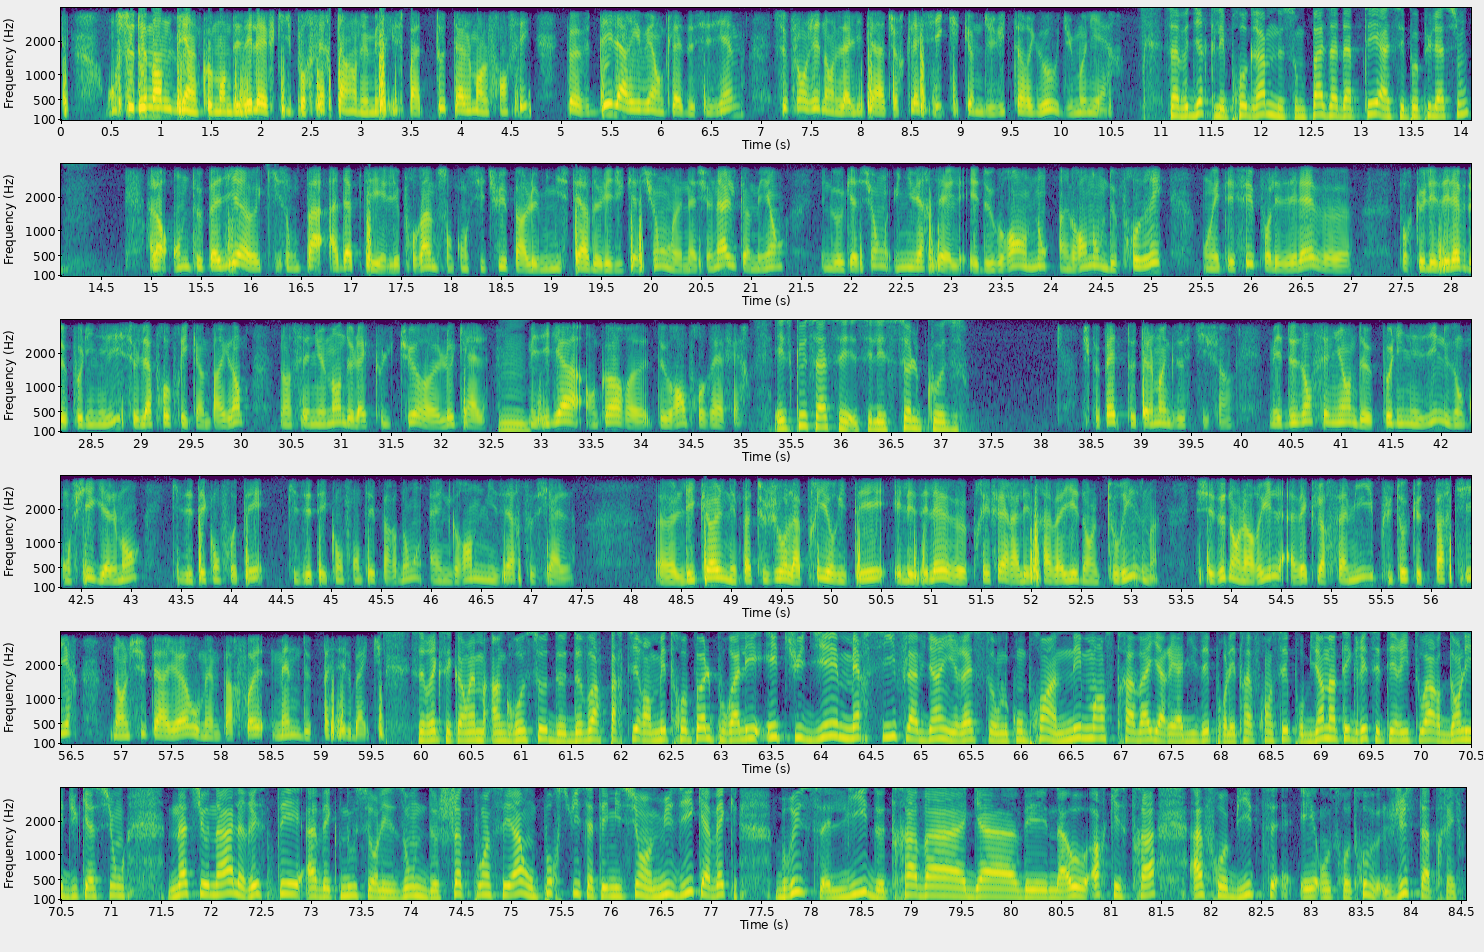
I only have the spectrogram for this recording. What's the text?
On se demande bien comment des élèves qui, pour certains, ne maîtrisent pas totalement le français, peuvent, dès l'arrivée en classe de sixième, se plonger dans la littérature classique comme du Victor Hugo ou du Molière. Ça veut dire que les programmes ne sont pas adaptés à ces populations? Alors, on ne peut pas dire qu'ils ne sont pas adaptés. Les programmes sont constitués par le ministère de l'Éducation euh, nationale comme ayant une vocation universelle et de grands un grand nombre de progrès ont été faits pour les élèves euh, pour que les élèves de Polynésie se l'approprient, comme par exemple l'enseignement de la culture euh, locale. Hmm. Mais il y a encore euh, de grands progrès à faire. Est-ce que ça, c'est les seules causes? Je ne peux pas être totalement exhaustif, hein. mais deux enseignants de Polynésie nous ont confié également qu'ils étaient confrontés, qu'ils étaient confrontés pardon, à une grande misère sociale. Euh, l'école n'est pas toujours la priorité et les élèves préfèrent aller travailler dans le tourisme chez eux dans leur île avec leur famille plutôt que de partir dans le supérieur ou même parfois même de passer le bac. C'est vrai que c'est quand même un gros saut de devoir partir en métropole pour aller étudier. Merci Flavien, il reste, on le comprend, un immense travail à réaliser pour l'État français pour bien intégrer ces territoires dans l'éducation nationale. Restez avec nous sur les ondes de choc.ca. On poursuit cette émission en musique avec Bruce Lee de Travagavenao Orchestra Afrobeat et on se retrouve juste après.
